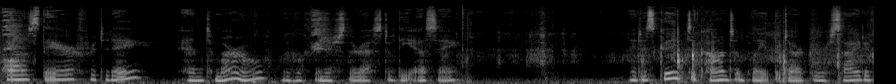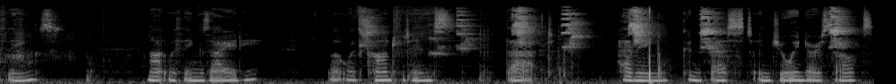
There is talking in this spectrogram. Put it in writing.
pause there for today, and tomorrow we will finish the rest of the essay. It is good to contemplate the darker side of things, not with anxiety, but with confidence that, having confessed and joined ourselves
